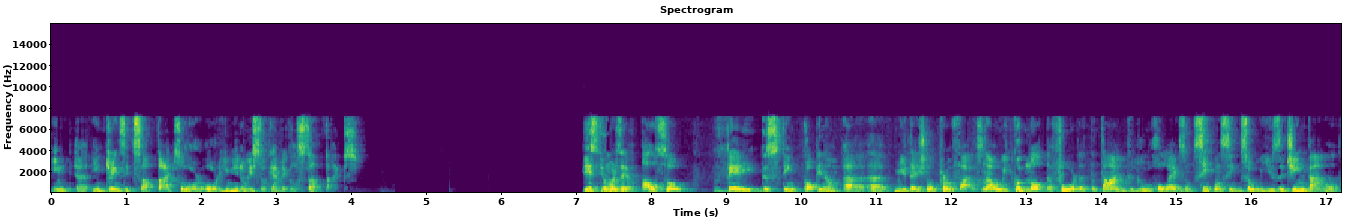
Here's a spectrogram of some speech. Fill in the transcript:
in, uh, intrinsic subtypes or, or immunohistochemical subtypes. These tumors have also very distinct copy uh, uh, mutational profiles. Now, we could not afford at the time to do whole exome sequencing, so we used a gene panel.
